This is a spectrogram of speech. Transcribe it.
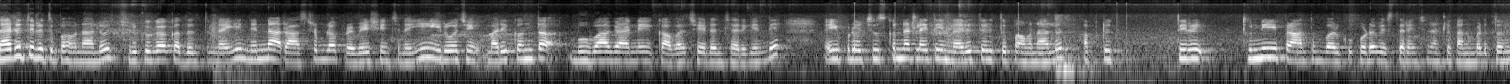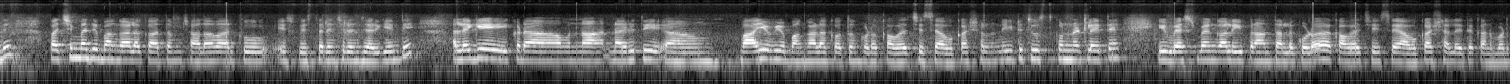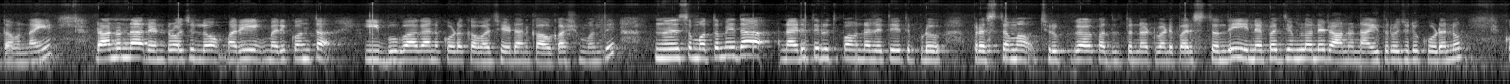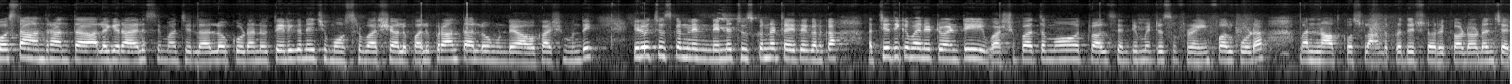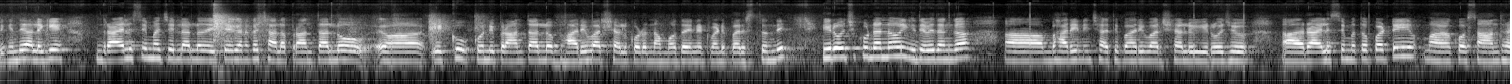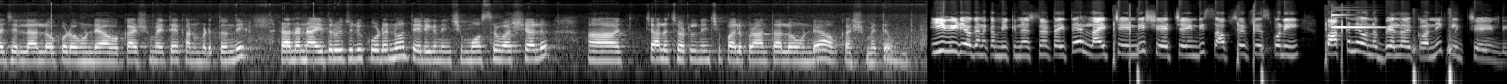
నైరుతి ఋతుపవనాలు చురుకుగా కదులుతున్నాయి. నిన్న రాష్ట్రంలో ప్రవేశించినాయి. ఈరోజు మరికొంత భూభాగాన్ని కవర్ చేయడం జరిగింది. ఇప్పుడు చూసుకున్నట్లయితే ఈ నైరుతి ఋతుపవనాలు అప్ టు తిరు తుని ప్రాంతం వరకు కూడా విస్తరించినట్లు కనబడుతుంది. పశ్చిమ మధ్య బంగాళాఖాతం చాలా వరకు విస్తరించడం జరిగింది. అలాగే ఇక్కడ ఉన్న నైరుతి వాయువ్య బంగాళాఖాతం కూడా కవర్ చేసే అవకాశాలు ఉన్నాయి. ఇటు చూసుకున్నట్లయితే ఈ వెస్ట్ బెంగాల్ ఈ ప్రాంతాల్లో కూడా కవర్ చేసే అవకాశాలు అయితే కనబడుతూ ఉన్నాయి. రానున్న రెండు రోజుల్లో మరి మరికొంత ఈ భూభాగాన్ని కూడా కవర్ చేయడానికి అవకాశం ఉంది. సో మొత్తం మీద నైరుతి ఋతుపవనాలు అయితే ఇప్పుడు ప్రస్తుతం చురుకుగా కదులుతున్నటువంటి పరిస్థితి ఉంది ఈ నేపథ్యంలోనే రానున్న ఐదు రోజులు కూడాను కోస్తా ఆంధ్ర అంతా అలాగే రాయలసీమ జిల్లాలో కూడాను తెలుగు నుంచి మోస్తరు వర్షాలు పలు ప్రాంతాల్లో ఉండే అవకాశం ఉంది. ఈరోజు చూసుకుని నిన్న- నిన్న చూసుకున్నట్లయితే కనుక అత్యధికమైనటువంటి వర్షపాతము ట్వెల్వ్ సెంటీమీటర్స్ ఆఫ్ రైన్ఫాల్ కూడా మన నార్త్ కోస్ట్లో ఆంధ్రప్రదేశ్లో రికార్డ్ అవడం జరిగింది. అలాగే రాయలసీమ జిల్లాలో అయితే కనుక చాలా ప్రాంతాల్లో ఎక్కువ కొన్ని ప్రాంతాల్లో భారీ వర్షాలు కూడా నమోదైనటువంటి పరిస్థితి ఉంది. ఈరోజు కూడాను ఇదే విధంగా భారీ నుంచి అతి భారీ వర్షాలు ఈరోజు రాయలసీమతో పాటు మా కోస్తా ఆంధ్ర జిల్లాల్లో కూడా ఉండే అవకాశం అయితే కనబడుతుంది. రానున్న ఐదు రోజులు కూడాను తెలుగు నుంచి మోస్తరు వర్షాలు చాలా చోట్ల నుంచి పలు ప్రాంతాల్లో ఉండే అవకాశం అయితే ఉంది. ఈ వీడియో కనుక మీకు నచ్చినట్టయితే లైక్ చేయండి షేర్ చేయండి సబ్స్క్రైబ్ చేసుకొని పక్కనే ఉన్న బెల్ ఐకాన్ని క్లిక్ చేయండి.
